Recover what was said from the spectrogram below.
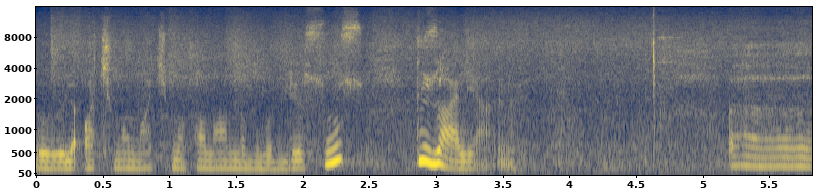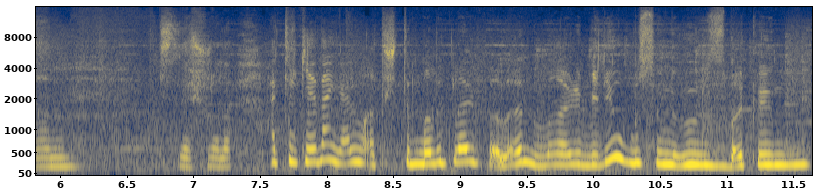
Böyle açma maçma falan da bulabiliyorsunuz. Güzel yani. Eee size şuralar. Ha Türkiye'den gelme atıştırmalıklar falan var biliyor musunuz? Bakın.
